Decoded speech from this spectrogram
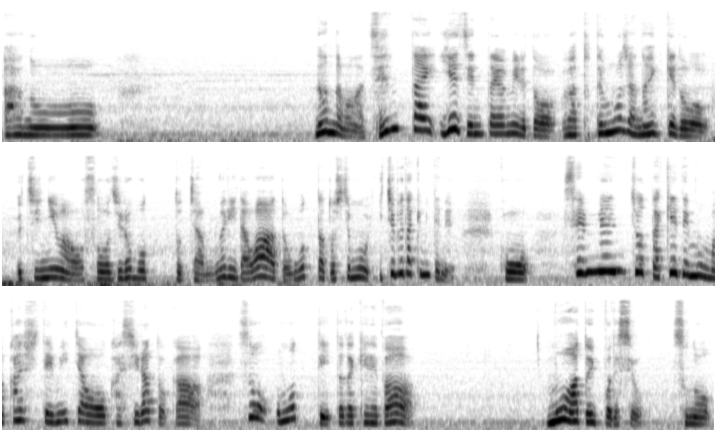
あのーなんだろうな全体家全体を見るとうわとてもじゃないけどうちにはお掃除ロボットちゃん無理だわと思ったとしても一部だけ見てねこう洗面所だけでも任してみちゃおうかしらとかそう思っていただければもうあと一歩ですよ。その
